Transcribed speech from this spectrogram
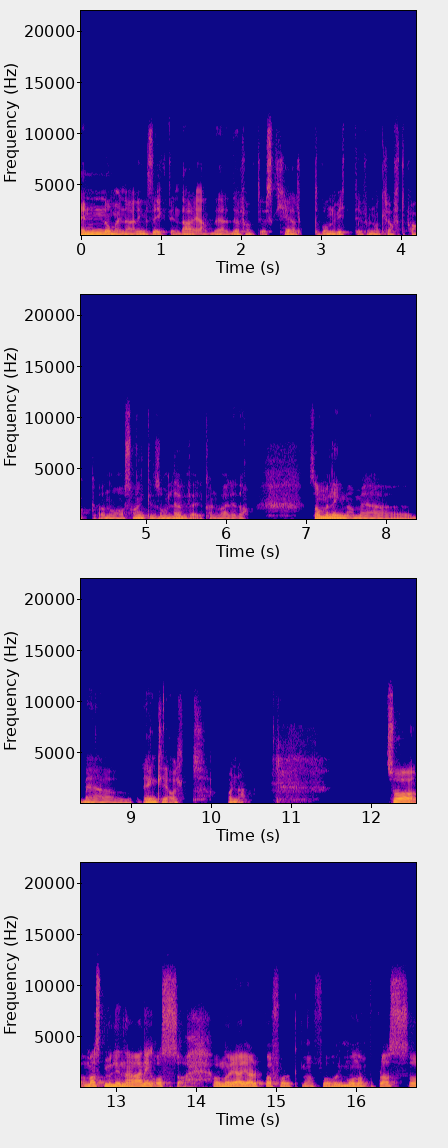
enda mer næringsrikt enn der igjen. Det, det, er faktisk helt vanvittig for noen kraftpakker, noe så enkelt som lever kan være, da. Sammenligna med, med egentlig alt annet. Så mest mulig næring også. Og når jeg hjelper folk med å få hormonene på plass, så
